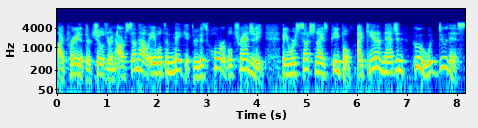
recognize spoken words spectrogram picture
I pray that their children are somehow able to make it through this horrible tragedy. They were such nice people. I can't imagine who would do this.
